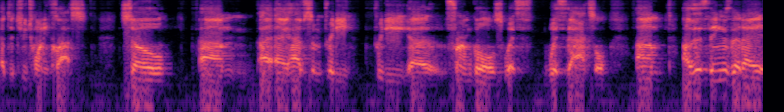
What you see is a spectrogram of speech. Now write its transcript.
at the 220 class. So um, I, I, have some pretty pretty uh, firm goals with with the axle. Um, other things that I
